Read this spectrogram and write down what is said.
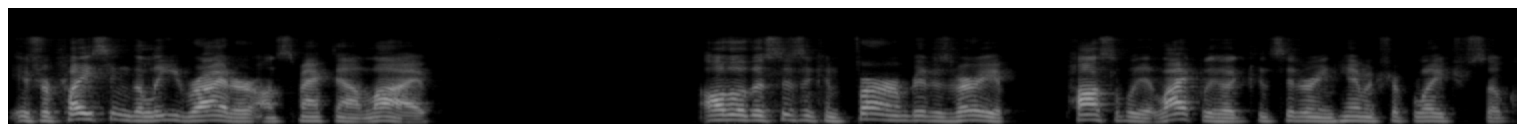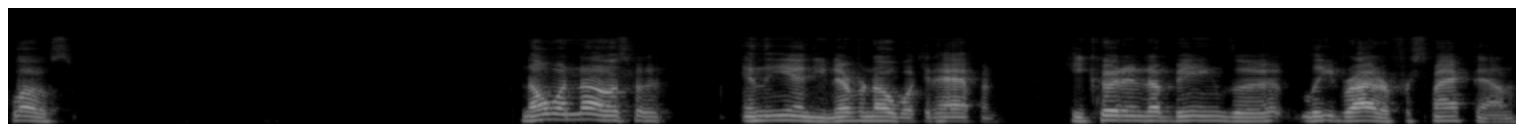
is replacing the lead writer on SmackDown Live. Although this isn't confirmed, it is very possibly a likelihood considering him and Triple H are so close. No one knows, but in the end, you never know what could happen. He could end up being the lead writer for SmackDown.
